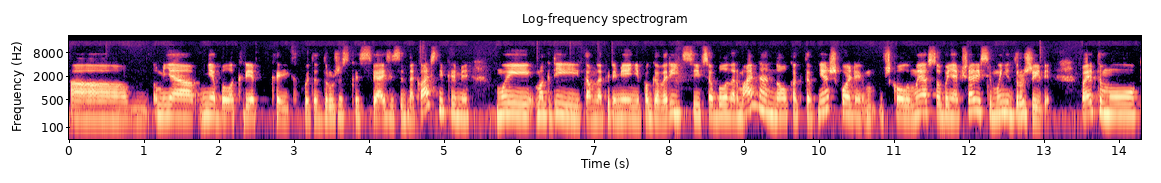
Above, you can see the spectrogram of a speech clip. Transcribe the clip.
Uh, у меня не было крепкой какой-то дружеской связи с одноклассниками. Мы могли там на перемене поговорить, и все было нормально, но как-то вне школы, в школы мы особо не общались, и мы не дружили. Поэтому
